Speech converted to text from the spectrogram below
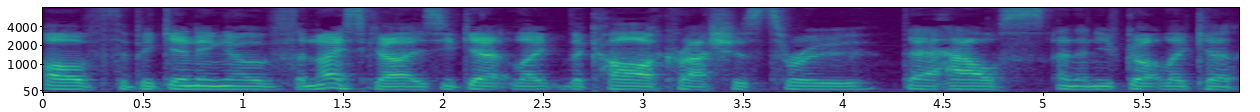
of the beginning of The Nice Guys. You get like the car crashes through their house, and then you've got like a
